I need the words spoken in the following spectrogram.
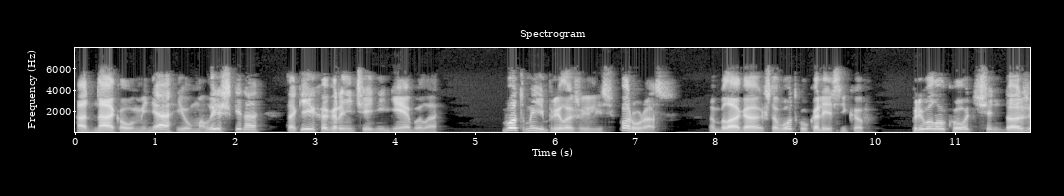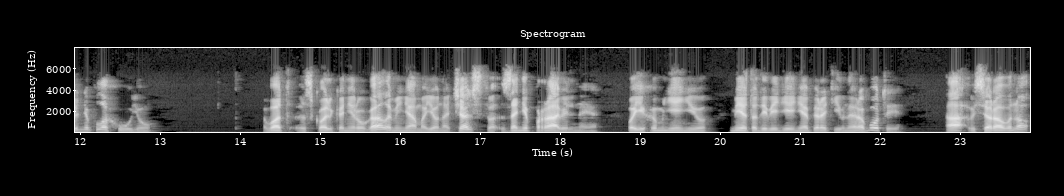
Однако у меня и у Малышкина таких ограничений не было. Вот мы и приложились пару раз. Благо, что водку Колесников приволок очень даже неплохую. Вот сколько не ругало меня мое начальство за неправильные, по их мнению, методы ведения оперативной работы, а все равно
